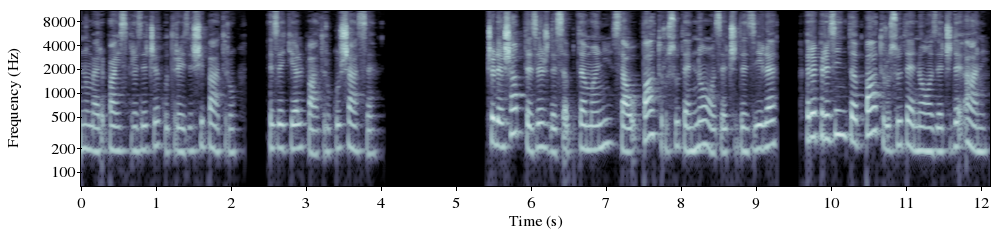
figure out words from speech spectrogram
numer 14 cu 34, Ezechiel 4 cu 6. Cele 70 de săptămâni sau 490 de zile reprezintă 490 de ani.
